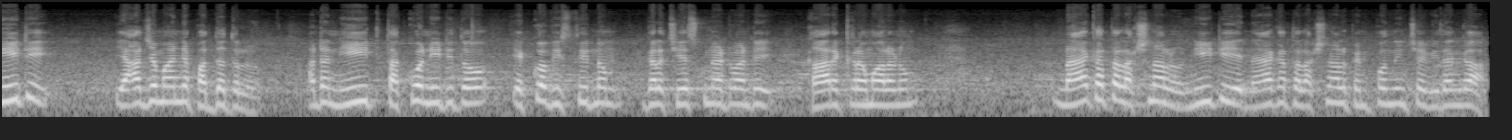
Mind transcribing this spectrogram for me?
నీటి యాజమాన్య పద్ధతులు. అంటే నీటి తక్కువ నీటితో ఎక్కువ విస్తీర్ణం గల చేసుకున్నటువంటి కార్యక్రమాలను నాయకత్వ లక్షణాలు నీటి నాయకత్వ లక్షణాలు పెంపొందించే విధంగా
